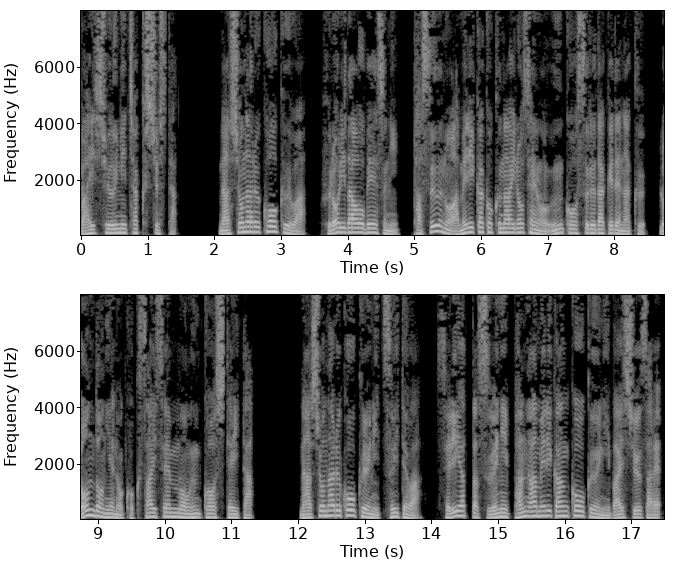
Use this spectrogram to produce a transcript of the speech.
買収に着手した。ナショナル航空はフロリダをベースに多数のアメリカ国内路線を運行するだけでなく、ロンドンへの国際線も運行していた。ナショナル航空については、競り合った末にパンアメリカン航空に買収され、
